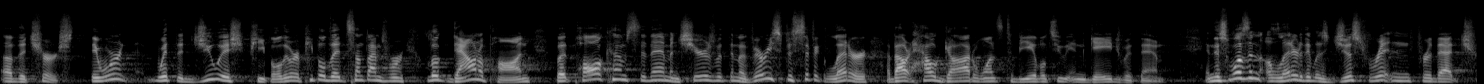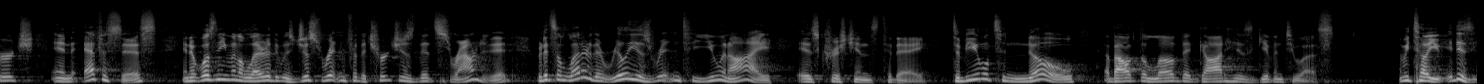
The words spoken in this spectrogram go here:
of the church. They weren't with the Jewish people, they were people that sometimes were looked down upon, but Paul comes to them and shares with them a very specific letter about how God wants to be able to engage with them. And this wasn't a letter that was just written for that church in Ephesus, and it wasn't even a letter that was just written for the churches that surrounded it, but it's a letter that really is written to you and I as Christians today, to be able to know about the love that God has given to us. Let me tell you, it is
